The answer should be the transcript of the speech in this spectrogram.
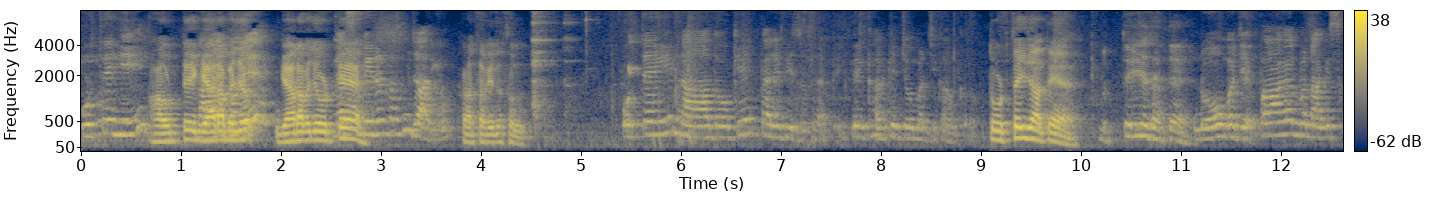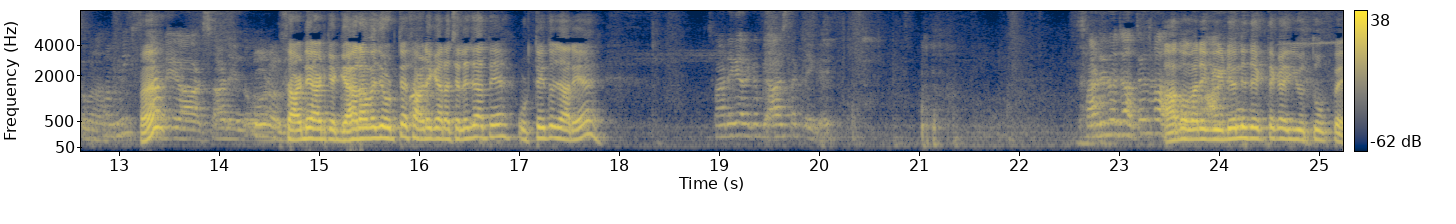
उठते ही हाँ उठते ग्यारह बजे ग्यारह बजे उठते हैं। रही हूँ। हाँ सभी सुन। उठते ही नहा धो के पहले फिजियोथेरेपी फिर घर के जो मर्ज़ी काम करो। तो उठते ही जाते हैं? नौ बजे पागल बना के बना साढ़े आठ साढ़े नौ। साढ़े आठ के ग्यारह बजे उठते हैं साढ़े ग्यारह चले जाते हैं? उठते ही तो जा रहे हैं? साढ़े ग्यारह कभी आज तक नहीं गए। साढ़े नौ जाते थे आप हमारी वीडियो नहीं देखते क्या यूट्यूब पे?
